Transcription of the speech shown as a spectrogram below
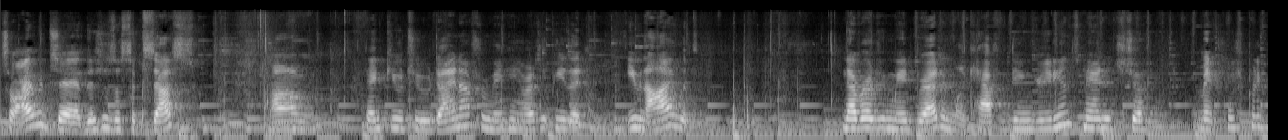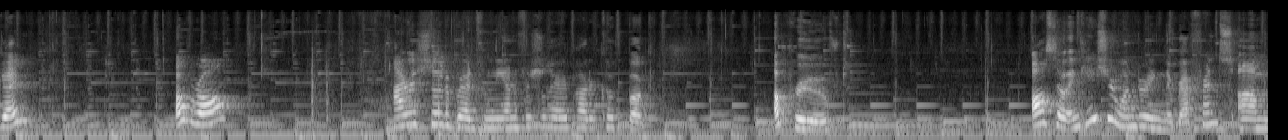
so I would say this is a success. Um, thank you to Dinah for making a recipe that even I, with never having made bread and like half of the ingredients managed to make taste pretty good. Overall, Irish soda bread from the unofficial Harry Potter cookbook. Approved. Also, in case you're wondering the reference, um,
